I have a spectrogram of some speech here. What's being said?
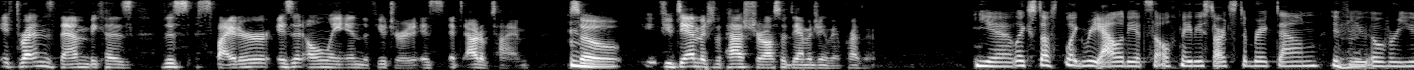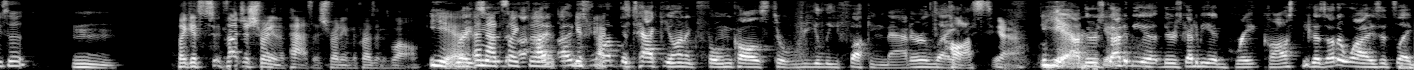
it threatens them because this spider isn't only in the future, it's it's out of time. So if you damage the past, you're also damaging their present. Yeah, like stuff like reality itself maybe starts to break down if you Mm-hmm. overuse it. Hmm. Like it's it's not just shredding the past, it's shredding the present as well. Yeah, right. and so that's like the I, I just effect. want the tachyonic phone calls to really fucking matter. Like Cost, yeah. yeah, Yeah, there's yeah. got to be a there's got to be a great cost because otherwise it's like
